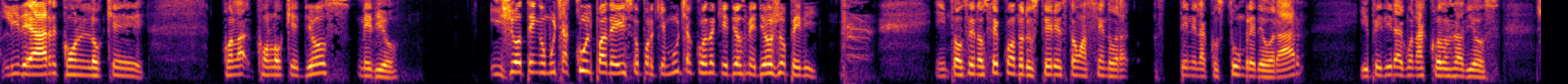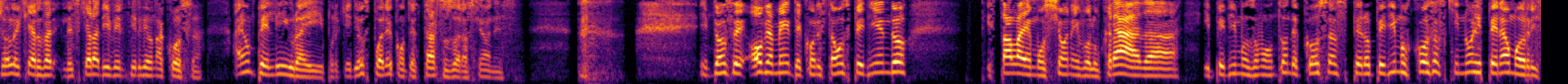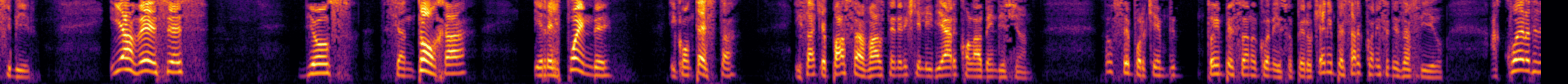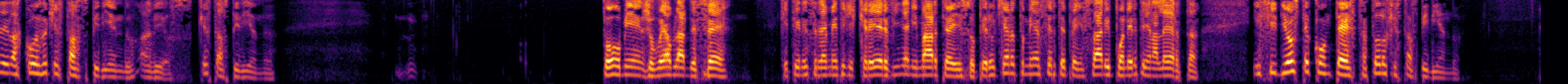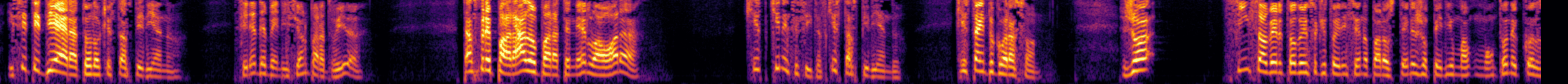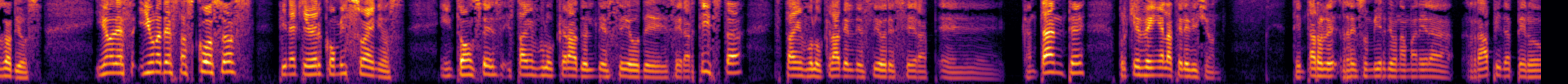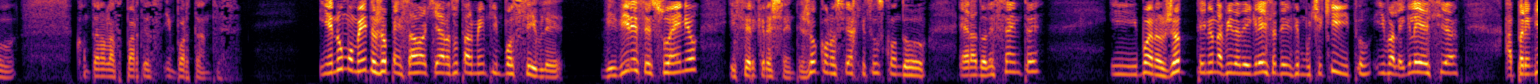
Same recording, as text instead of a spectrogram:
lidiar con lo que con, la, con lo que Dios me dio. Y yo tengo mucha culpa de eso porque mucha cosa que Dios me dio yo pedí. Entonces no sé cuántos de ustedes están haciendo, tienen la costumbre de orar y pedir algunas cosas a Dios. Yo les quiero, les quiero advertir de una cosa. Hay un peligro ahí porque Dios puede contestar sus oraciones. Entonces, obviamente, cuando estamos pidiendo, está la emoción involucrada y pedimos un montón de cosas, pero pedimos cosas que no esperamos recibir. Y a veces Dios se antoja y responde y contesta. ¿Y sabe qué pasa? Vas a tener que lidiar con la bendición. No sé por qué estoy empezando con eso, pero quiero empezar con ese desafío. Acuérdate de las cosas que estás pidiendo a Dios. ¿Qué estás pidiendo? Todo bien, yo voy a hablar de fe, que tienes realmente que creer, vine a animarte a eso, pero quiero también hacerte pensar y ponerte en alerta. Y si Dios te contesta todo lo que estás pidiendo, ¿Y si te diera todo lo que estás pidiendo? ¿Sería de bendición para tu vida? ¿Estás preparado para tenerlo ahora? ¿Qué, qué necesitas? ¿Qué estás pidiendo? ¿Qué está en tu corazón? Yo, sin saber todo eso que estoy diciendo para ustedes, yo pedí un, un montón de cosas a Dios. Y una, de, y una de estas cosas tiene que ver con mis sueños. Entonces, está involucrado el deseo de ser artista, está involucrado el deseo de ser eh, cantante, porque en la televisión intentar resumir de una manera rápida, pero contando las partes importantes. Y en un momento yo pensaba que era totalmente imposible vivir ese sueño y ser creyente. Yo conocí a Jesús cuando era adolescente y bueno, yo tenía una vida de iglesia desde muy chiquito, iba a la iglesia,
